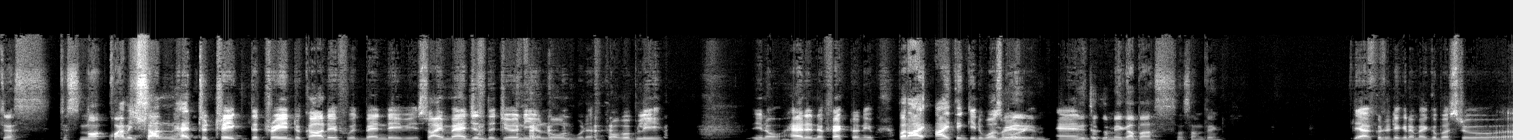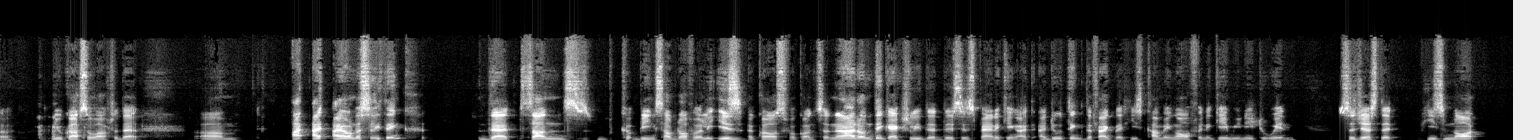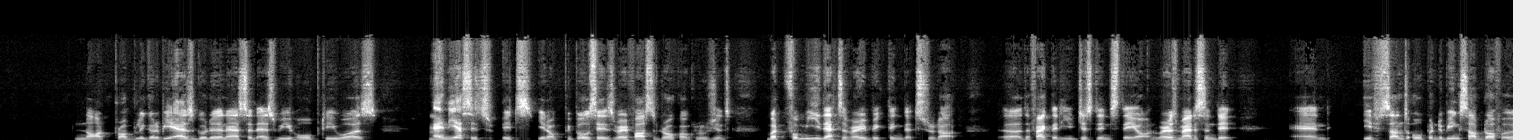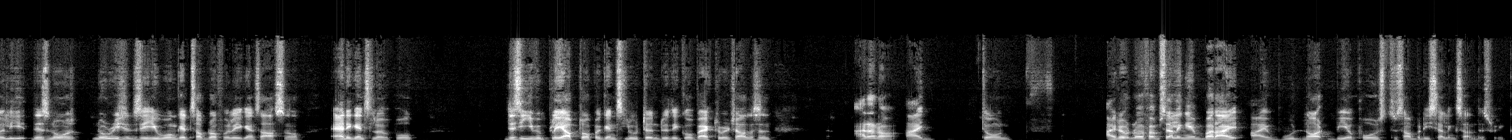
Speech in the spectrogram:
just just not quite. I mean, Son had to take the train to Cardiff with Ben Davies, so I imagine the journey alone would have probably you know had an effect on him. But I I think it was maybe, boring. And he took a mega bus or something. Yeah, could have taken a mega bus to uh, Newcastle after that. Um, I, I I honestly think that Son's being subbed off early is a cause for concern. And I don't think actually that this is panicking. I, I do think the fact that he's coming off in a game you need to win suggests that he's not not probably going to be as good an asset as we hoped he was. Mm. And yes, it's it's you know people say it's very fast to draw conclusions, but for me that's a very big thing that stood out. Uh, the fact that he just didn't stay on, whereas Maddison did. And if Son's open to being subbed off early, there's no no reason to say he won't get subbed off early against Arsenal and against Liverpool. Does he even play up top against Luton? Do they go back to Richarlison? I don't know. I don't I don't know if I'm selling him, but I I would not be opposed to somebody selling Son this week.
